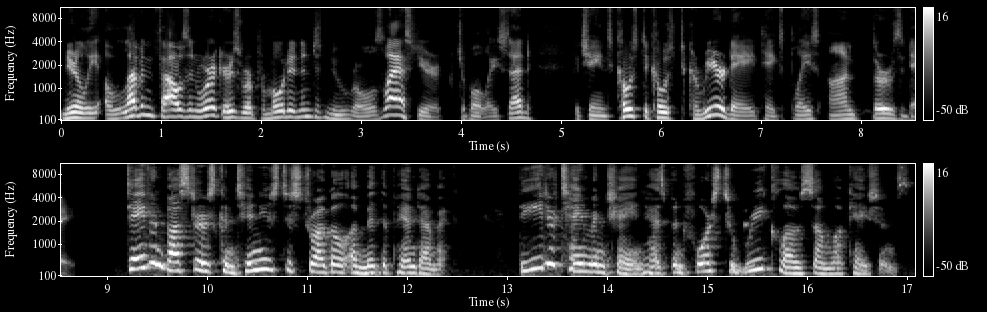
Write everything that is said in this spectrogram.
nearly 11,000 workers were promoted into new roles last year, Chipotle said. The chain's Coast to Coast Career Day takes place on Thursday. Dave and Buster's continues to struggle amid the pandemic. The entertainment chain has been forced to reclose some locations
